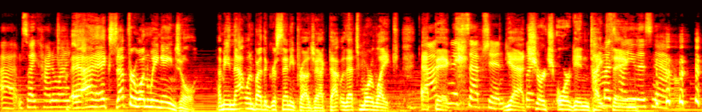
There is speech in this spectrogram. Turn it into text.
Um, so I kind of wanted. To, Uh, except for One Wing Angel. I mean, that one by the Grissini Project. That that's more like that's epic. an exception. yeah, church organ type I'm type gonna thing. tell you this now.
